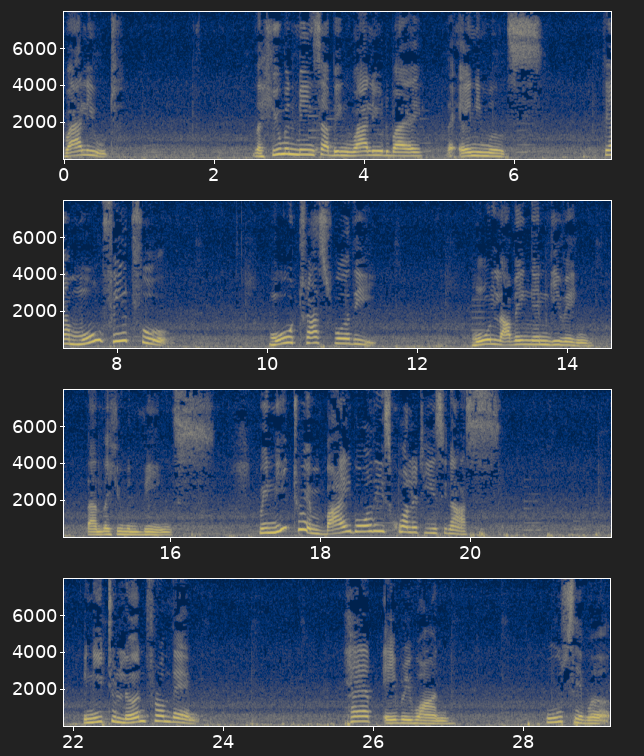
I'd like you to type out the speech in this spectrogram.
valued. The human beings are being valued by the animals. They are more faithful, more trustworthy, more loving and giving than the human beings. We need to imbibe all these qualities in us. We need to learn from them. Help everyone whosoever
